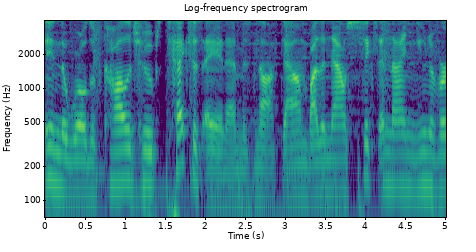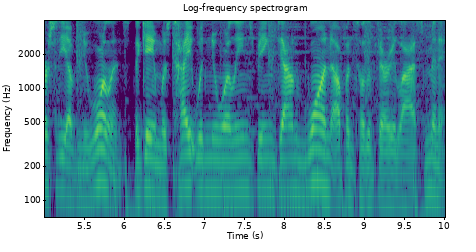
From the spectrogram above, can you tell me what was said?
In the world of college hoops, Texas A&M is knocked down by the now 6 and 9 University of New Orleans. The game was tight with New Orleans being down 1 up until the very last minute.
